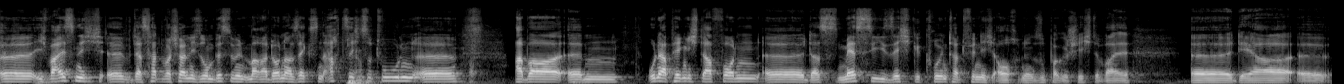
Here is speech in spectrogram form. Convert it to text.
äh, ich weiß nicht, äh, das hat wahrscheinlich so ein bisschen mit Maradona 86 ja. zu tun. Äh, aber ähm, unabhängig davon, äh, dass Messi sich gekrönt hat, finde ich auch eine super Geschichte, weil äh, der, äh,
